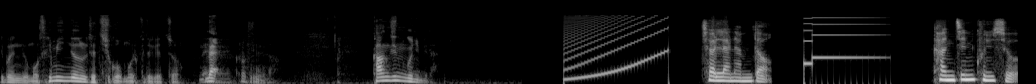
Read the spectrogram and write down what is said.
이번 이제 뭐 세민년을 제치고 뭐 이렇게 되겠죠. 네, 네. 그렇습니다. 강진군입니다. 전라남도 강진 군수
